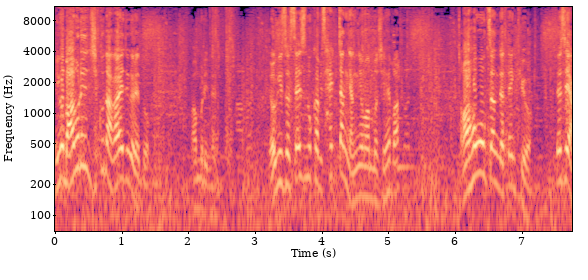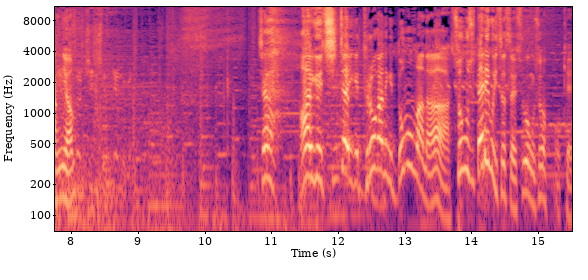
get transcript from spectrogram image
이거 마무리는 짓고 나가야지 그래도. 마무리는. 여기서 세스 노캅이 살짝 양념 한 번씩 해봐. 아 홍옥상자 땡큐. 세스 양념. 자, 아 이게 진짜 이게 들어가는 게 너무 많아. 수홍수 때리고 있었어요 수홍수. 오케이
